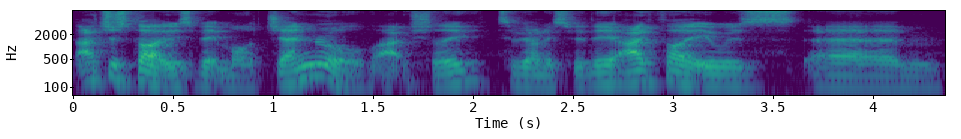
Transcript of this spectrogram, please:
I just thought it was a bit more general, actually, to be honest with you. I thought it was. Um,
